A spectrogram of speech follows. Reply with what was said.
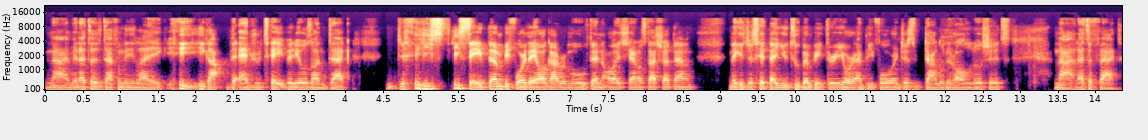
Nah, I mean is definitely like he he got the Andrew Tate videos on deck. He he saved them before they all got removed and all his channels got shut down. Niggas just hit that YouTube MP3 or MP4 and just downloaded all of those shits. Nah, that's a fact.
